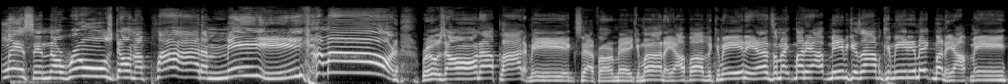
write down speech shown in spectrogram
Listen, the rules don't apply to me. Come on! Rules don't apply to me except for making money off other comedians. I make money off me because I'm a comedian. Make money off me.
